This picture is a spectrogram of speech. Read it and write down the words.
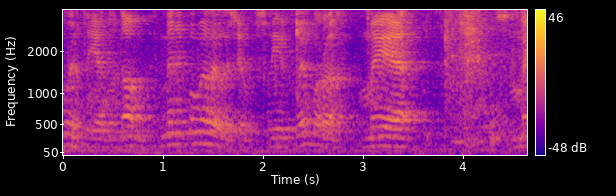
Дозвольте, я додам. Ми не помилилися в своїх виборах. Ми, ми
